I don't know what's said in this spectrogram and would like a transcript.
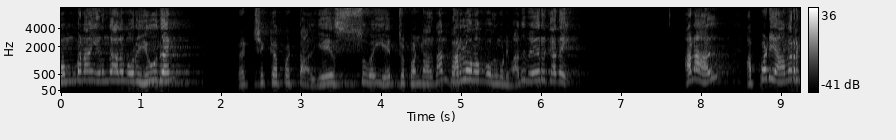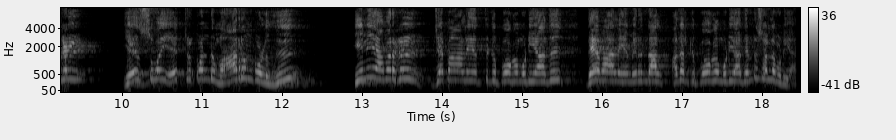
கொம்பனா இருந்தாலும் ஒரு யூதன் ரட்சிக்கப்பட்டால் இயேசுவை ஏற்றுக்கொண்டால் தான் பரலோகம் போக முடியும். அது வேறு கதை. ஆனால் அப்படி அவர்கள் இயேசுவை ஏற்றுக்கொண்டு மாறும் பொழுது இனி அவர்கள் ஜெபாலயத்துக்கு போக முடியாது தேவாலயம் இருந்தால் அதற்கு போக முடியாது என்று சொல்ல முடியாது.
